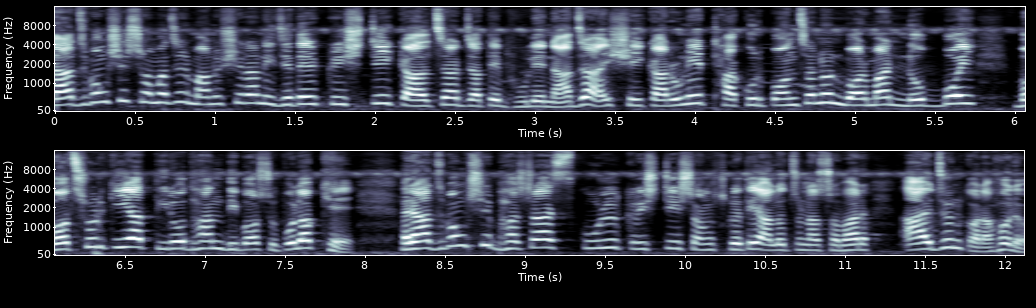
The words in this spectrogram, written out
রাজবংশী সমাজের মানুষেরা নিজেদের কৃষ্টি কালচার যাতে ভুলে না যায়, সেই কারণে ঠাকুর পঞ্চানন বর্মার নব্বই বছরকিয়া তিরোধান দিবস উপলক্ষে রাজবংশী ভাষা স্কুল, কৃষ্টি, সংস্কৃতি আলোচনা সভার আয়োজন করা হলো।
